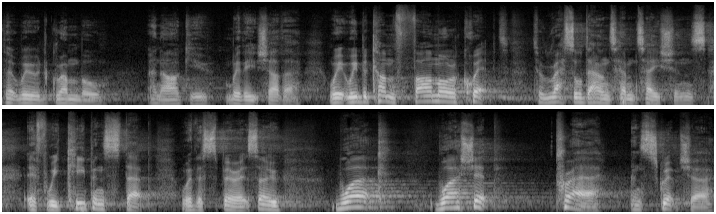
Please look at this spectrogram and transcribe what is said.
that we would grumble and argue with each other. We, we become far more equipped to wrestle down temptations if we keep in step with the Spirit. So, work, worship, prayer, and scripture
